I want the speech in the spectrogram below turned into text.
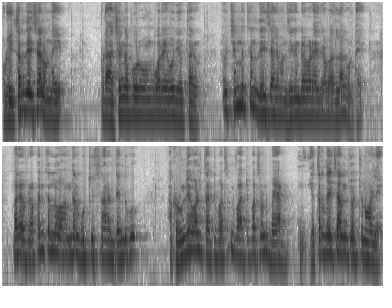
ఇప్పుడు ఇతర దేశాలు ఉన్నాయి. ఇప్పుడు ఆ సింగపూర్ ఓర్ ఏవో చెప్తారు. అవి చిన్న చిన్న దేశాలు మన సికింద్రాబాద్ హైదరాబాద్ లాగా ఉంటాయి. మరి ప్రపంచంలో అందరూ గుర్తిస్తున్నారంటే ఎందుకు? అక్కడ ఉండేవాళ్ళు థర్టీ పర్సెంట్ ఫార్టీ పర్సెంట్ భయ ఇతర దేశాల నుంచి వచ్చిన వాళ్ళే.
